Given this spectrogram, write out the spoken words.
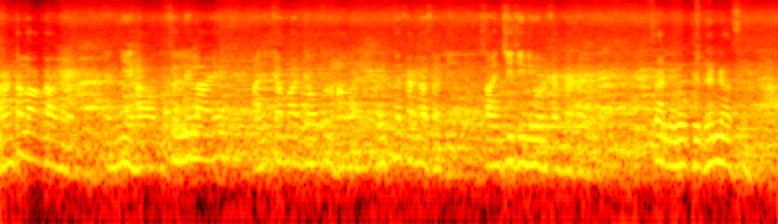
फ्रंटल ऑर्गन आहे त्यांनी हा उचललेला आहे आणि त्या माध्यमातून हा प्रयत्न करण्यासाठी सांचीची निवड करण्यात आली. चालेल ओके धन्यवाद सर.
